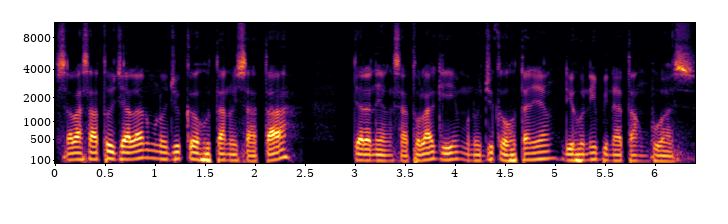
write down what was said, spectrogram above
Salah satu jalan menuju ke hutan wisata, jalan yang satu lagi menuju ke hutan yang dihuni binatang buas.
